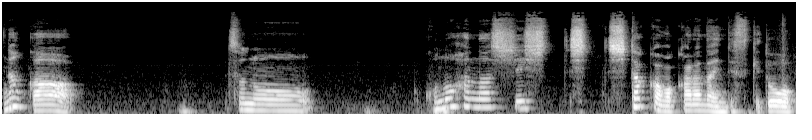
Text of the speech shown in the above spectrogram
なんかそのこの話しししたかわからないんですけど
